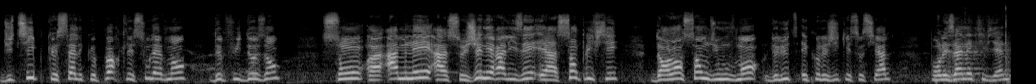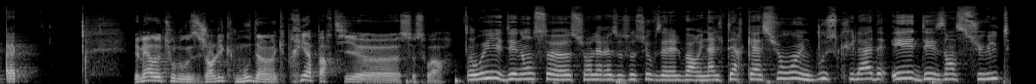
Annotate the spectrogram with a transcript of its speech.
du type que celles que portent les soulèvements depuis deux ans sont euh, amenés à se généraliser et à s'amplifier dans l'ensemble du mouvement de lutte écologique et sociale pour les années qui viennent. Le maire de Toulouse, Jean-Luc Moudinque, pris à partie euh, ce soir. Oui, il dénonce euh, sur les réseaux sociaux, vous allez le voir, une altercation, une bousculade et des insultes.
